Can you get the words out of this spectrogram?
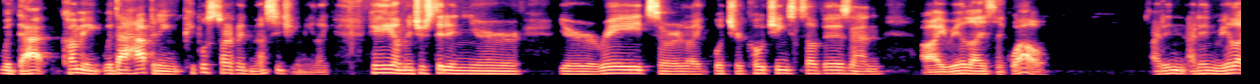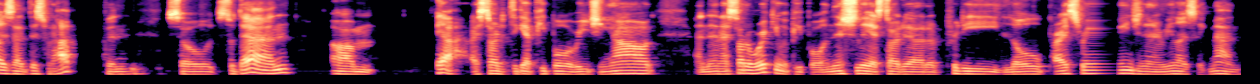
with that coming, with that happening, people started messaging me like, "Hey, I'm interested in your your rates or like what your coaching stuff is." And I realized like, wow, I didn't I didn't realize that this would happen. So so then um yeah, I started to get people reaching out and then I started working with people. Initially I started at a pretty low price range and then I realized like man,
